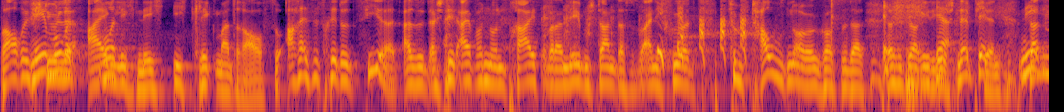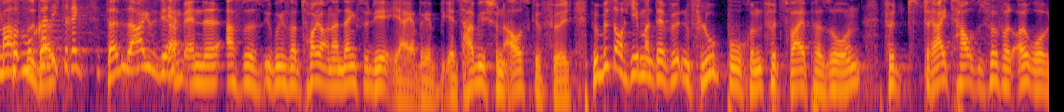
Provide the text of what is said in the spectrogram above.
Brauche ich Nee, Stühle? Moritz, Eigentlich Moritz. nicht. Ich klick mal drauf. So, ach, es ist reduziert. Also da steht einfach nur ein Preis, aber daneben stand, dass es eigentlich früher 5000 Euro gekostet hat. Das ist ja richtiges Ja, Schnäppchen. nee, dann machst wo du das. dann sagen sie dir Ja. am Ende, ach so, das ist übrigens noch teuer. Und dann denkst du dir, ja, aber jetzt habe ich es schon ausgefüllt. Du bist auch jemand, der wird einen Flug buchen für zwei Personen für 3500 Euro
